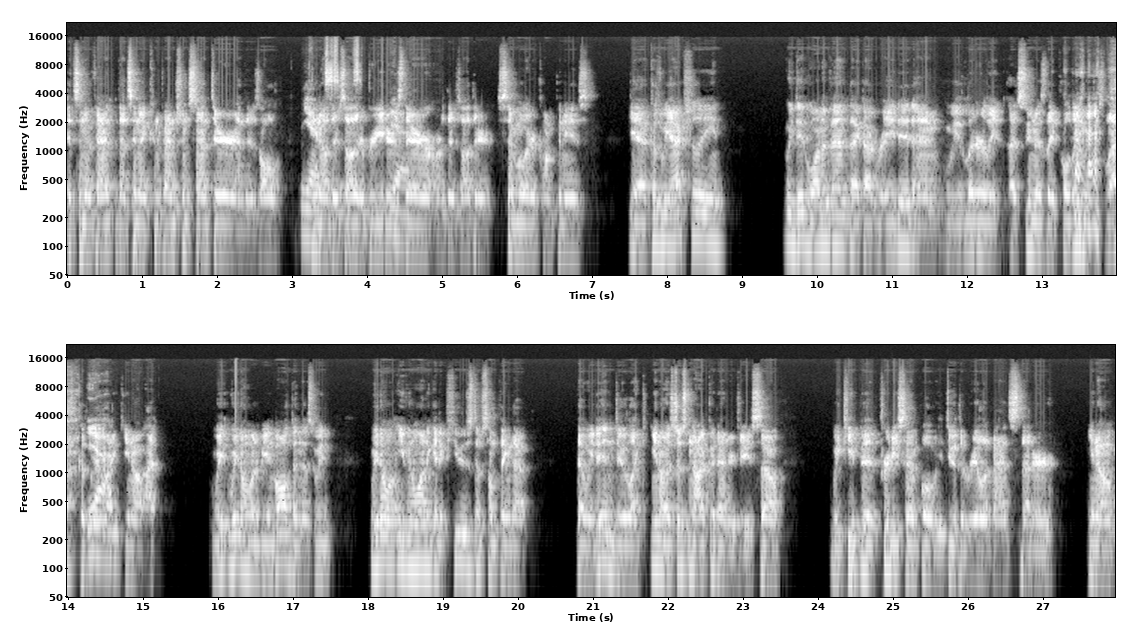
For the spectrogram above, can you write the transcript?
it's an event that's in a convention center and there's all yeah, you know, there's other breeders yeah. there or there's other similar companies. Yeah, because we actually we did one event that got raided and we literally as soon as they pulled in we just left because yeah. we were like, you know, I, we, we don't want to be involved in this. We we don't even want to get accused of something that that we didn't do. Like, you know, it's just not good energy. So we keep it pretty simple. We do the real events that are, you know,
